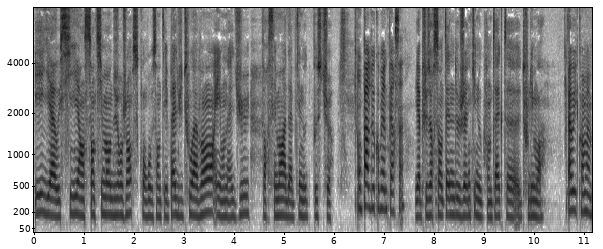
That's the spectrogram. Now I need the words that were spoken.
Et il y a aussi un sentiment d'urgence qu'on ressentait pas du tout avant et on a dû forcément adapter notre posture. On parle de combien de personnes? Il y a plusieurs centaines de jeunes qui nous contactent euh, tous les mois. Ah oui, quand même.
